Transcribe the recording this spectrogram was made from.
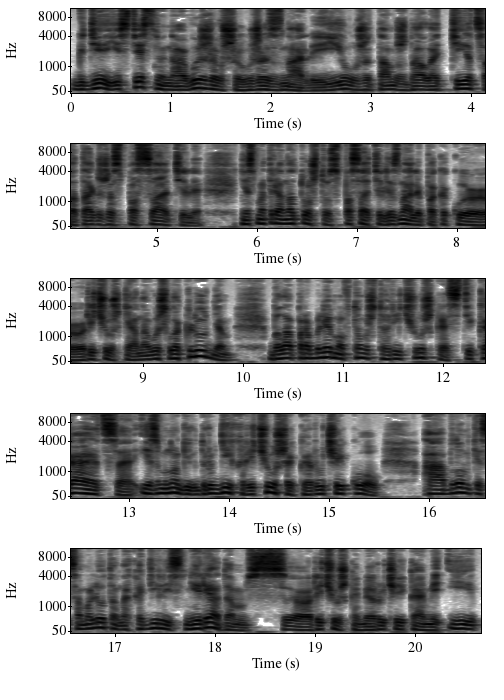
где, естественно, выжившие уже знали. Ее уже там ждал отец, а также спасатели. Несмотря на то, что спасатели знали, по какой речушке она вышла к людям, была проблема в том, что речушка стекается из многих других речушек и ручейков, а обломки самолета находились не рядом с речушками и ручейками, и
